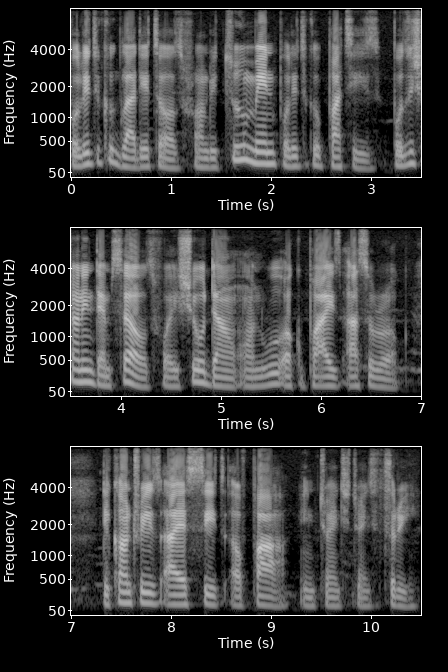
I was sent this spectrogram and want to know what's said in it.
political gladiators from the two main political parties positioning themselves for a showdown on who occupies Aso Rock, the country's highest seat of power in 2023.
